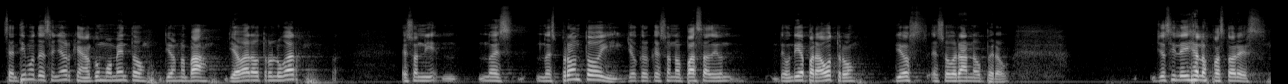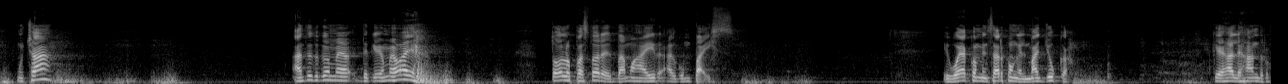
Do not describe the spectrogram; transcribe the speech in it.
sentimos del Señor que en algún momento Dios nos va a llevar a otro lugar. Eso no, es, no es pronto y yo creo que eso no pasa de un, de un día para otro. Dios es soberano, pero yo sí le dije a los pastores, mucha, antes de que, de que yo me vaya, todos los pastores vamos a ir a algún país. Y voy a comenzar con el más yuca, que es Alejandro.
